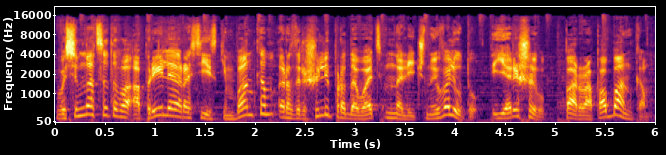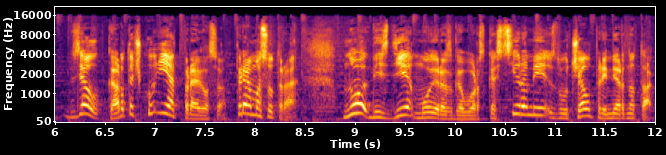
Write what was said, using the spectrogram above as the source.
18 апреля российским банкам разрешили продавать наличную валюту. Я решил, пора по банкам. Взял карточку и отправился. Прямо с утра. Но везде мой разговор с кассирами звучал примерно так.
